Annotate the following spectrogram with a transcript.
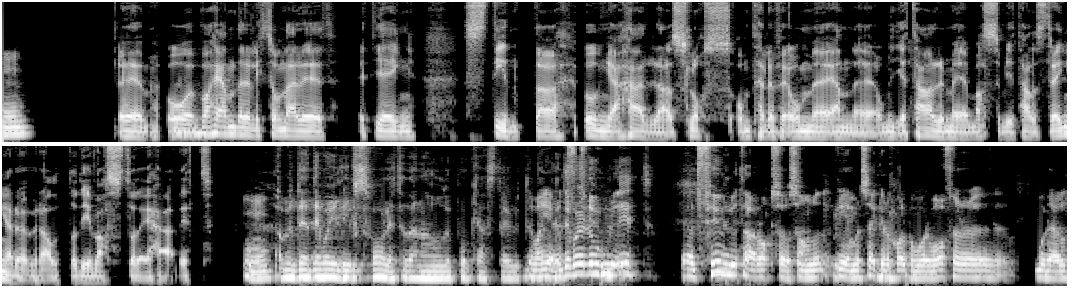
Mm. Eh, och vad händer liksom när ett, ett gäng stinta unga herrar slåss om, om, en, om en gitarr med massor med gitarrsträngar överallt och det är vasst och det är härligt. Mm. Ja, men det, det var ju livsfarligt det där han håller på att kasta ut. Det var det, det var ju roligt. Ett ful gitarr också som Emil säkert har koll på vad det var för modell.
